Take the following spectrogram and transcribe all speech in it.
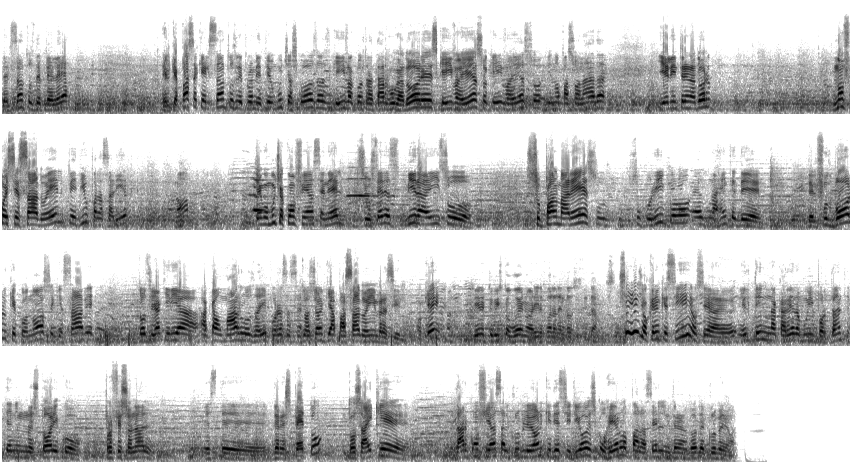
del Santos de Pelé. El que pasa que el Santos le prometió muchas cosas, que iba a contratar jugadores, que iba eso, que iba eso, y no pasó nada. Y el entrenador no foi cessado, ele pediu para sair, não? Tenho muita confiança nele. Se vocês miram aí su, su palmarés, su, su currículo, é uma gente de, del futebol que conhece, que sabe. Então já queria acalmá-los aí por essa situação que ha passado aí em Brasil, ok? ¿Tiene tu visto bueno Ariel Holland entonces, Tita? Sí, yo creo que sí. O sea, él tiene una carrera muy importante, tiene un histórico profesional este, de respeto. Entonces hay que dar confianza al Club León que decidió escogerlo para ser el entrenador del Club León.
